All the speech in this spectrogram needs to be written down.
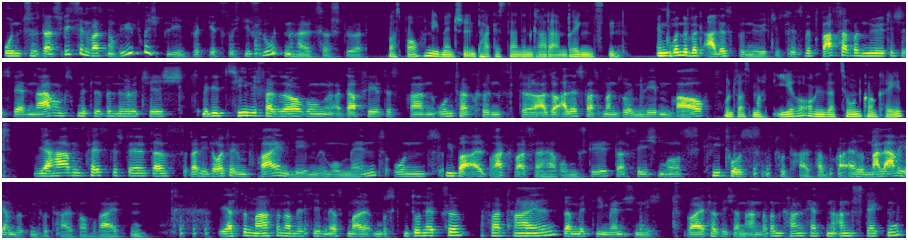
und das bisschen, was noch übrig blieb, wird jetzt durch die Fluten halt zerstört. Was brauchen die Menschen in Pakistan denn gerade am dringendsten? Im Grunde wird alles benötigt. Es wird Wasser benötigt, es werden Nahrungsmittel benötigt, medizinische Versorgung, da fehlt es dran, Unterkünfte, also alles, was man so im Leben braucht. Und was macht Ihre Organisation konkret? Wir haben festgestellt, dass da die Leute im Freien leben im Moment und überall Brackwasser herumsteht, dass sich Moskitos total verbreiten, also Malariamücken total verbreiten. Die erste Maßnahme ist eben erstmal Moskitonetze verteilen, damit die Menschen nicht weiter sich an anderen Krankheiten anstecken.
